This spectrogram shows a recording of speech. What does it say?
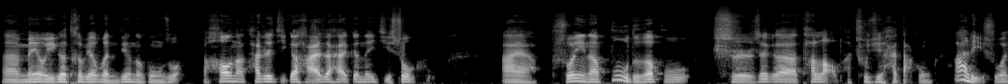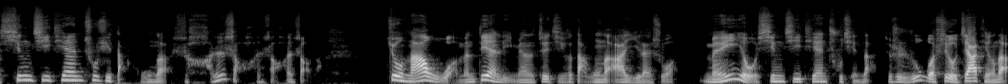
呃，没有一个特别稳定的工作。然后呢，他这几个孩子还跟他一起受苦，哎呀，所以呢，不得不使这个他老婆出去还打工。按理说，星期天出去打工的是很少很少很少的。就拿我们店里面的这几个打工的阿姨来说，没有星期天出勤的。就是如果是有家庭的，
